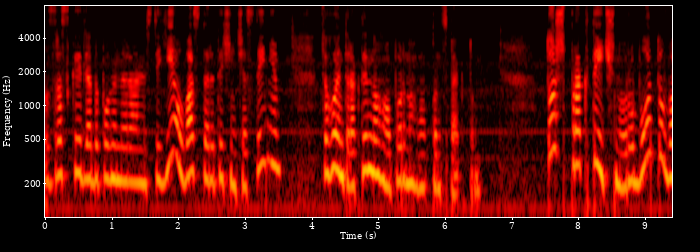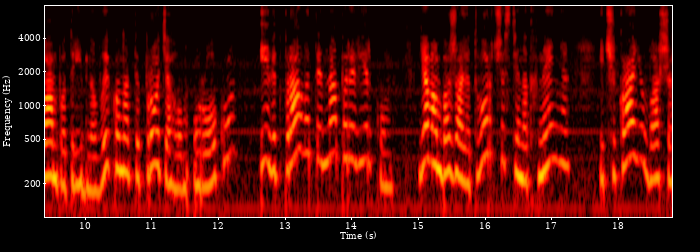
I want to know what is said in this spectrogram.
зразки для доповненої реальності, є у вас в теоретичній частині цього інтерактивного опорного конспекту. Тож, практичну роботу вам потрібно виконати протягом уроку і відправити на перевірку. Я вам бажаю творчості, натхнення і чекаю ваших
